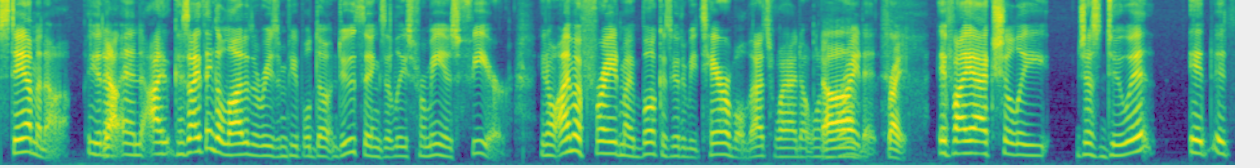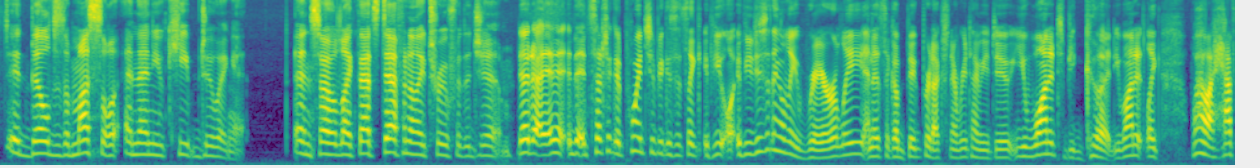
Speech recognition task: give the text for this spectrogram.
stamina you know yeah. and i because i think a lot of the reason people don't do things at least for me is fear you know i'm afraid my book is going to be terrible that's why i don't want to uh, write it right if i actually just do it it, it it builds the muscle and then you keep doing it. And so like that's definitely true for the gym. It's such a good point too because it's like if you if you do something only rarely and it's like a big production every time you do you want it to be good. You want it like wow i have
